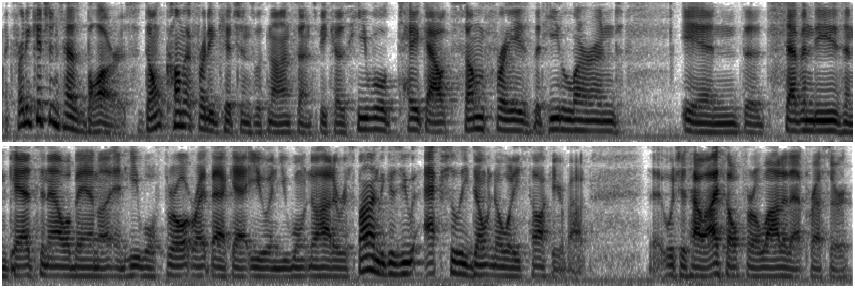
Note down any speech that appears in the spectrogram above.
Like, Freddie Kitchens has bars. Don't come at Freddie Kitchens with nonsense because he will take out some phrase that he learned in the 70s in Gadsden, Alabama, and he will throw it right back at you, and you won't know how to respond because you actually don't know what he's talking about. Uh, which is how I felt for a lot of that presser.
